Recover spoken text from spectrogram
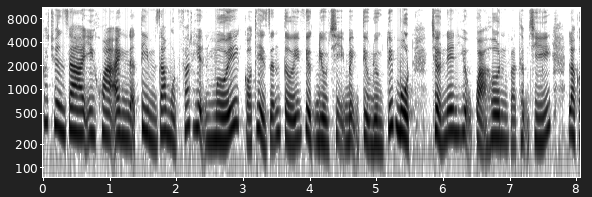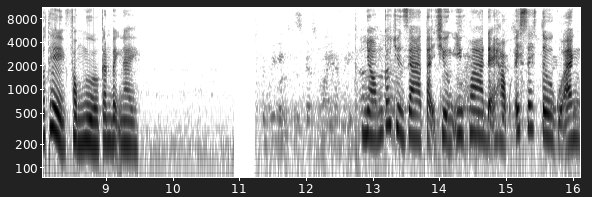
Các chuyên gia y khoa Anh đã tìm ra một phát hiện mới có thể dẫn tới việc điều trị bệnh tiểu đường tuyếp 1 trở nên hiệu quả hơn và thậm chí là có thể phòng ngừa căn bệnh này. Nhóm các chuyên gia tại trường y khoa Đại học Exeter của Anh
